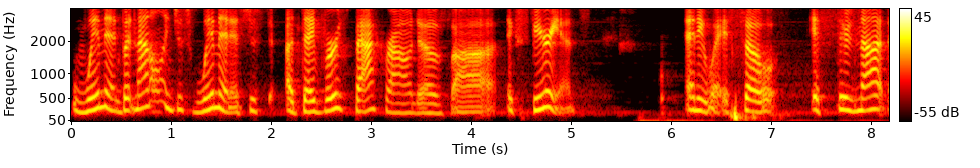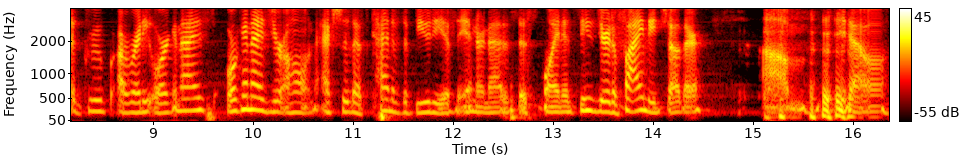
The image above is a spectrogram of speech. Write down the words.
women but not only just women it's just a diverse background of uh, experience. Anyway so if there's not a group already organized organize your own actually that's kind of the beauty of the internet at this point it's easier to find each other um, you know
